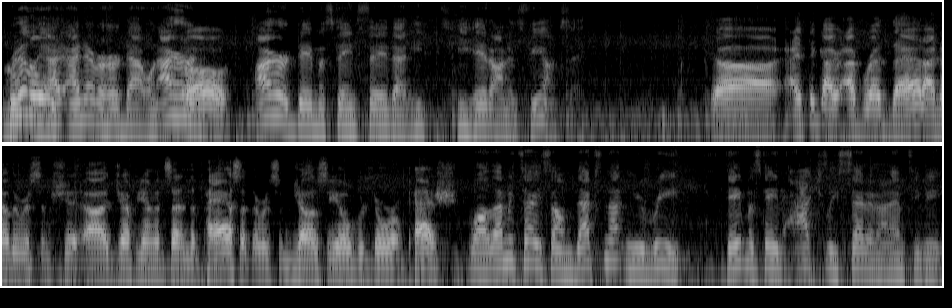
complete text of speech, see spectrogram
really, I, I, never heard that one. I heard, oh. I heard Dave Mustaine say that he he hit on his fiance. Uh, I think I, have read that. I know there was some shit. Uh, Jeff Young had said in the past that there was some jealousy over Doro Pesch. Well, let me tell you something. That's nothing you read. Dave Mustaine actually said it on MTV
